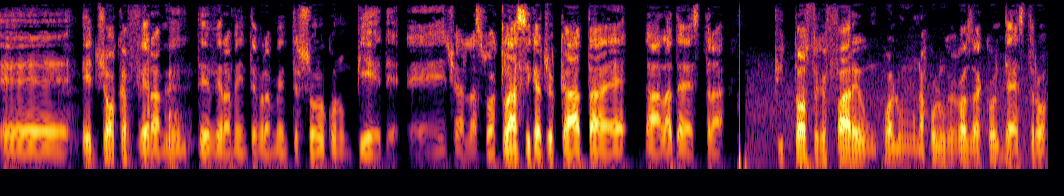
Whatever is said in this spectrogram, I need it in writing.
eh, e gioca veramente, veramente, veramente solo con un piede. Eh, cioè, la sua classica giocata è dalla destra, piuttosto che fare un, una qualunque cosa col destro,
